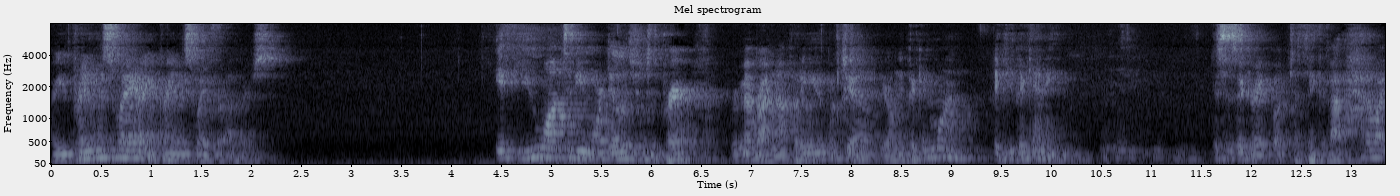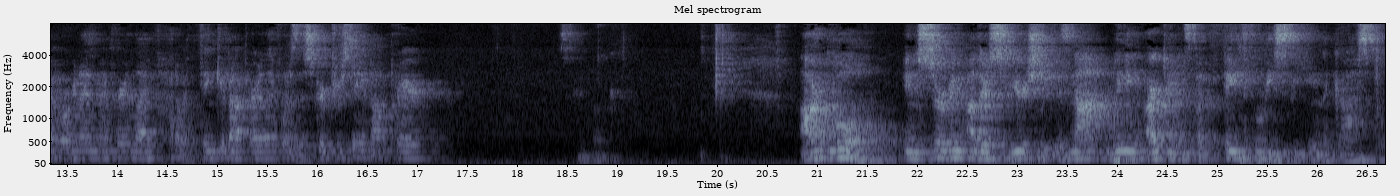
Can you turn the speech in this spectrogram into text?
Are you praying this way? Are you praying this way for others? If you want to be more diligent in prayer, remember, I'm not putting you in book jail. You're only picking one, if you pick any. This is a great book to think about. How do I organize my prayer life? How do I think about prayer life? What does the scripture say about prayer? It's a good book. Our goal in serving others spiritually is not winning arguments, but faithfully speaking the gospel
